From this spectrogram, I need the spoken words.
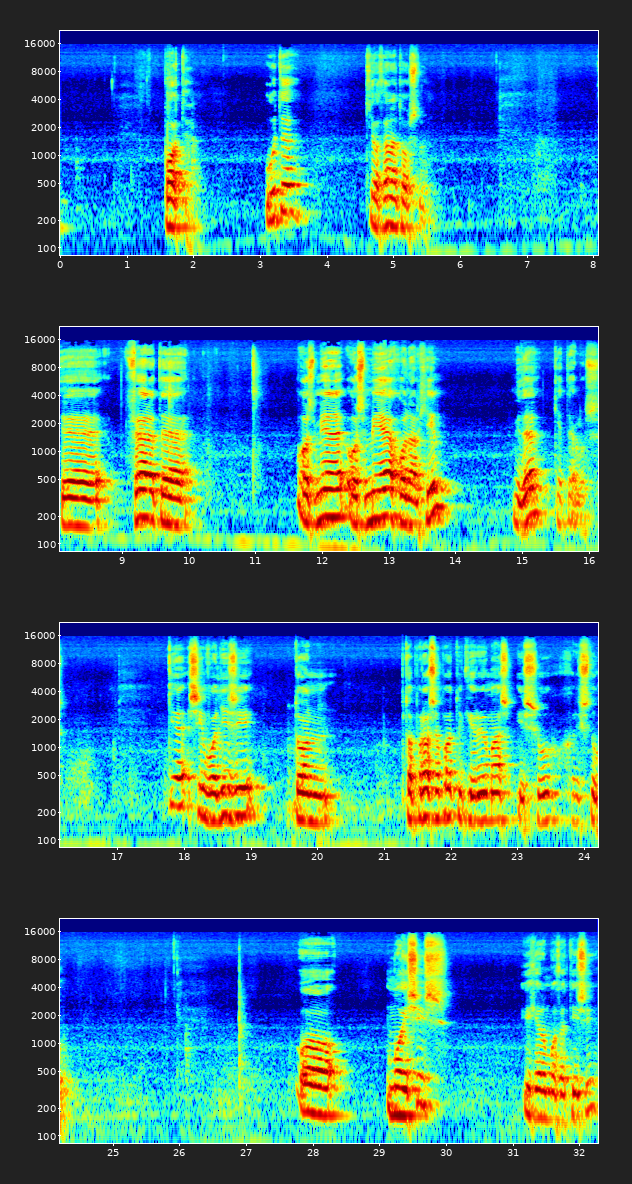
πότε, ούτε και ο θάνατός του. Ε, φέρεται ως μη, ως μη έχον αρχήν, μηδέ και τέλος. Και συμβολίζει τον, το πρόσωπο του Κυρίου μας Ιησού Χριστού. Ο Μωυσής είχε νομοθετήσει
